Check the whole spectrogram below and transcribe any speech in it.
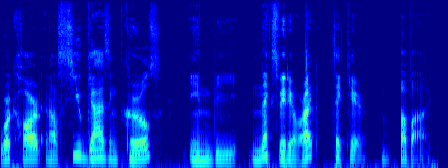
work hard, and I'll see you guys and girls in the next video, alright? Take care. Bye-bye.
